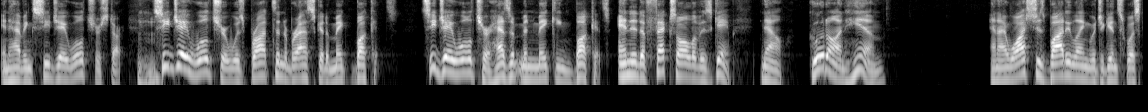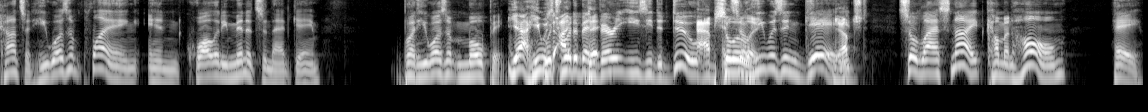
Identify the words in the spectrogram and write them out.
in having C.J. Wilcher start. Mm-hmm. C.J. Wilcher was brought to Nebraska to make buckets. C.J. Wilcher hasn't been making buckets, and it affects all of his game. Now, good on him. And I watched his body language against Wisconsin. He wasn't playing in quality minutes in that game, but he wasn't moping. Yeah, he was- which would have I- been that- very easy to do. And so Absolutely. he was engaged. So last night, coming home, hey,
